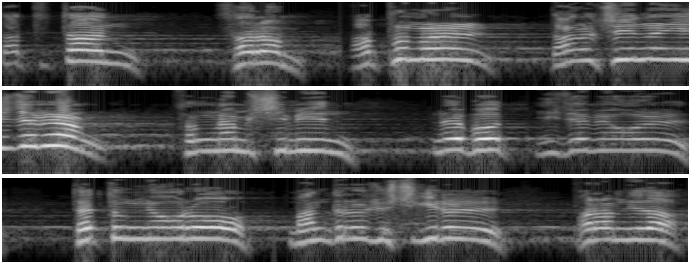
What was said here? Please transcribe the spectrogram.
따뜻한 사람, 아픔을 나눌 수 있는 이재명, 성남 시민 내벗 이재명을 대통령으로 만들어 주시기를 바랍니다.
